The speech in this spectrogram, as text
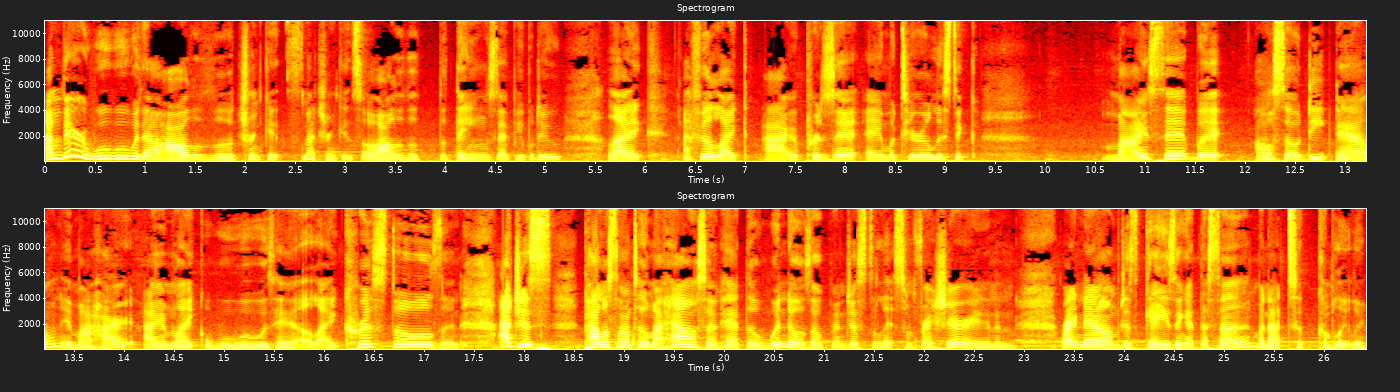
I'm very woo woo without all of the trinkets, not trinkets, so all of the, the things that people do. Like I feel like I present a materialistic mindset, but also deep down in my heart, I am like woo woo as hell, like crystals, and I just Palo Santo my house and had the windows open just to let some fresh air in. And right now, I'm just gazing at the sun, but not t- completely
